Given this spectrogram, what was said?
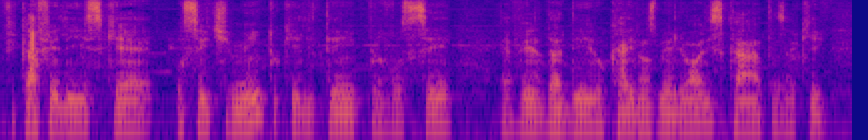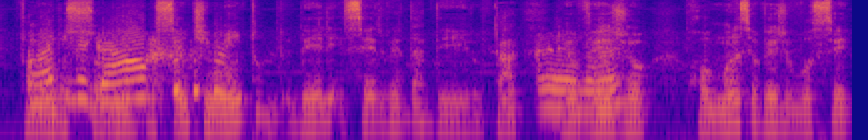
ficar feliz, que é o sentimento que ele tem por você é verdadeiro. Caíram as melhores cartas aqui falando sobre o sentimento dele ser verdadeiro, tá? É, eu né? vejo romance, eu vejo você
